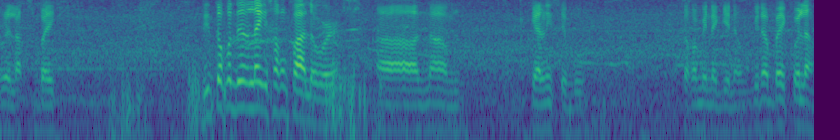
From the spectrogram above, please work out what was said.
relax bike. Dito ko dinala yung isang followers ah, na galing Cebu. Ito kami naginom. Binabike ko lang.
